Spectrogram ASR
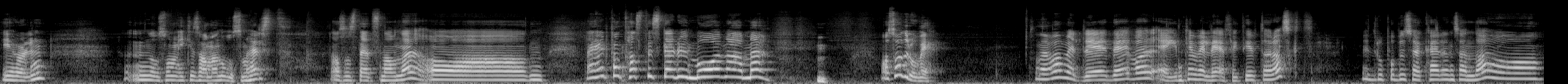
i Hølen. Noe som ikke sa meg noe som helst. Altså stedsnavnet. Og det er helt fantastisk der, du må være med! Og så dro vi. Så det var, veldig, det var egentlig veldig effektivt og raskt. Vi dro på besøk her en søndag, og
